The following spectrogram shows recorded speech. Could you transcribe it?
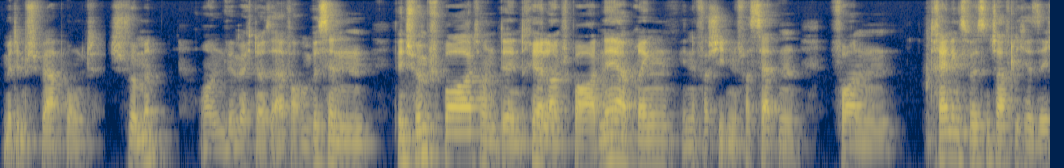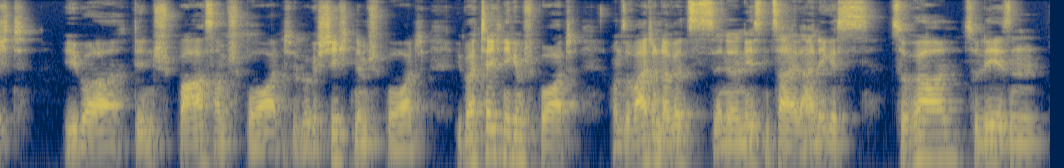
mit dem Schwerpunkt Schwimmen. Und wir möchten uns einfach ein bisschen den Schwimmsport und den Triathlonsport näher bringen in den verschiedenen Facetten von trainingswissenschaftlicher Sicht über den Spaß am Sport, über Geschichten im Sport, über Technik im Sport und so weiter. Und da wird es in der nächsten Zeit einiges zu hören, zu lesen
